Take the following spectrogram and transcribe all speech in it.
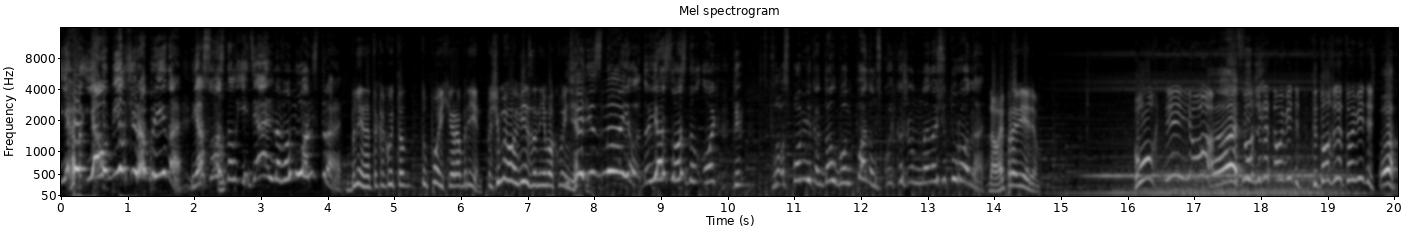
я, я убил Херабрина! Я создал идеального монстра! Блин, это какой-то тупой херобрин. Почему его визор не мог вынести? Я не знаю, но я создал очень... Ты вспо- вспомни, как долго он падал, сколько же он наносит урона. Давай проверим. Ух ты ее! А, Ты должен это увидеть! Ты должен это увидеть! А,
